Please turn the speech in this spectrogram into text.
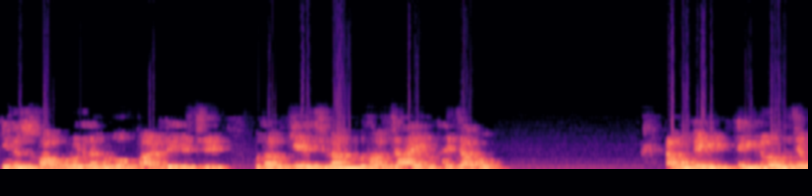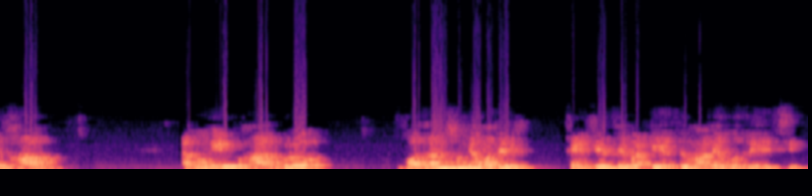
কিন্তু সবগুলোর দেখো রূপ পাল্টে গেছে কোথাও গিয়েছিলাম, কোথাও যাই, কোথায় যাব। এবং এই, এইগুলো হচ্ছে ভাব। এবং এই ভাবগুলো বদলানোর সঙ্গে আমাদের সেন্টেন্সে বা টেন্সে মানে বদলে দিচ্ছি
